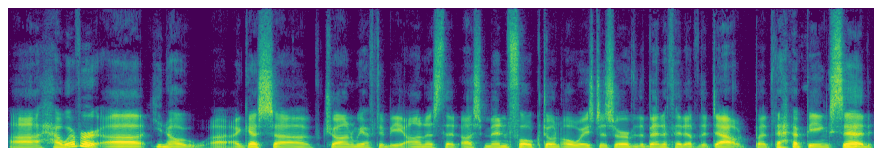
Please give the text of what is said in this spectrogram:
Uh, however, uh, you know, uh, I guess, uh, John, we have to be honest that us menfolk don't always deserve the benefit of the doubt. But that being said,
